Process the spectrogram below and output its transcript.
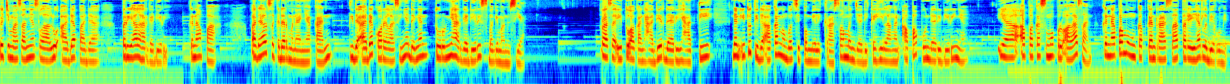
kecemasannya selalu ada pada perihal harga diri. Kenapa? Padahal sekedar menanyakan, tidak ada korelasinya dengan turunnya harga diri sebagai manusia. Rasa itu akan hadir dari hati dan itu tidak akan membuat si pemilik rasa menjadi kehilangan apa pun dari dirinya. Ya, apakah semua perlu alasan? Kenapa mengungkapkan rasa terlihat lebih rumit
